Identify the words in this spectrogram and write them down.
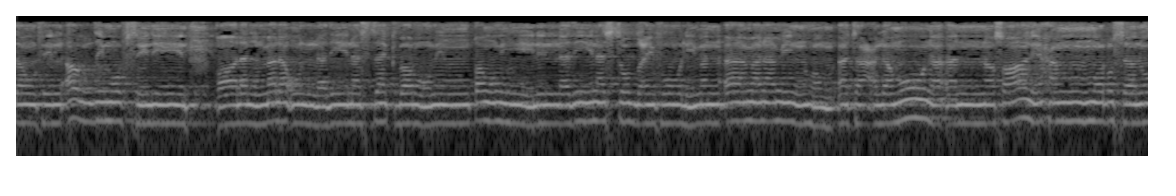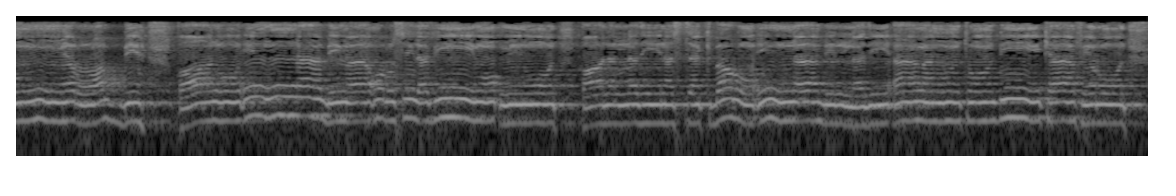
ولا تعثوا في الأرض مفسدين قال الملأ الذين استكبروا من قومه للذين استضعفوا لمن آمن منهم أتعلمون أن صالحا مرسل من ربه قالوا إنا بما أرسل به مؤمنون قال الذين استكبروا إنا بالذي آمنتم به كافرون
